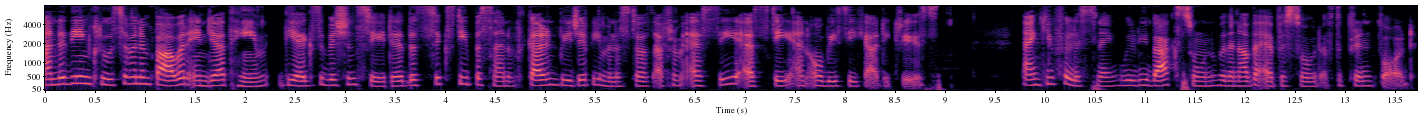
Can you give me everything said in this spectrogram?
Under the Inclusive and Empower India theme, the exhibition stated that 60% of the current BJP ministers are from SC, ST, and OBC categories. Thank you for listening. We'll be back soon with another episode of the Print Pod.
